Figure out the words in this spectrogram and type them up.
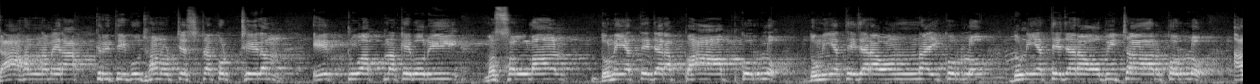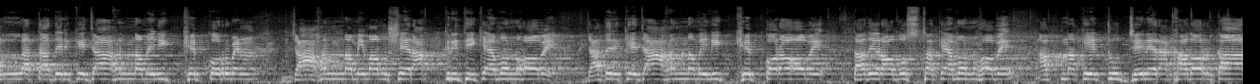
জাহান নামের আকৃতি বোঝানোর চেষ্টা করছিলাম। একটু আপনাকে বলি, মুসলমান, দুনিয়াতে যারা পাপ করল, দুনিয়াতে যারা অন্যায় করল, দুনিয়াতে যারা অবিচার করল, আল্লাহ তাদেরকে জাহান নামে নিক্ষেপ করবেন। জাহান নামে মানুষের আকৃতি কেমন হবে? যাদেরকে জাহান নামে নিক্ষেপ করা হবে, তাদের অবস্থা কেমন হবে? আপনাকে একটু জেনে রাখা দরকার।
